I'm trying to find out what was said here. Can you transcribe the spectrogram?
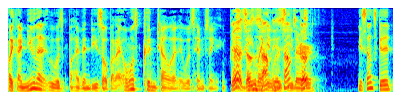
like I knew that it was by Vin Diesel, but I almost couldn't tell that it was him singing. Yeah, it doesn't seemed sound- he sounds good. He sounds good.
